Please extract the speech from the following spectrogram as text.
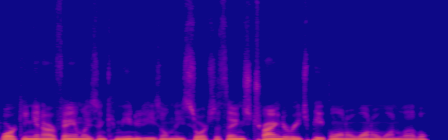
working in our families and communities on these sorts of things trying to reach people on a one-on-one level?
